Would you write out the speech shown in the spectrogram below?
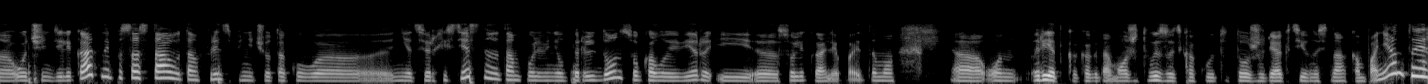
э, очень деликатный по составу, там, в принципе, ничего такого э, нет сверхъестественного, там поливинилпиролидон, сок алоэ веры и э, соли калия, поэтому э, он редко, когда может вызвать какую-то тоже реактивность на компоненты.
